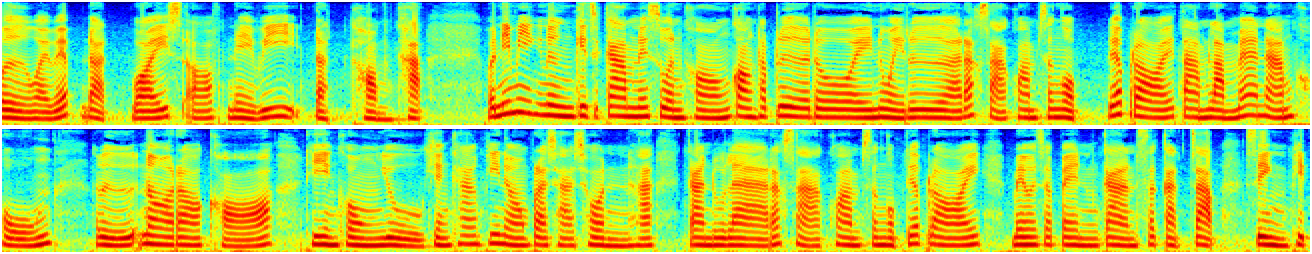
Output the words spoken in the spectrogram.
www.voiceofnavy.com ค่ะวันนี้มีอีกหนึ่งกิจกรรมในส่วนของกองทัพเรือโดยหน่วยเรือรักษาความสงบเรียบร้อยตามลำแม่น้ำโขงหรือนอรอขอที่ยังคงอยู่เคียงข้างพี่น้องประชาชนนะคะการดูแลรักษาความสงบเรียบร้อย ไม่ว่าจะเป็นการสกัดจับสิ่งผิด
